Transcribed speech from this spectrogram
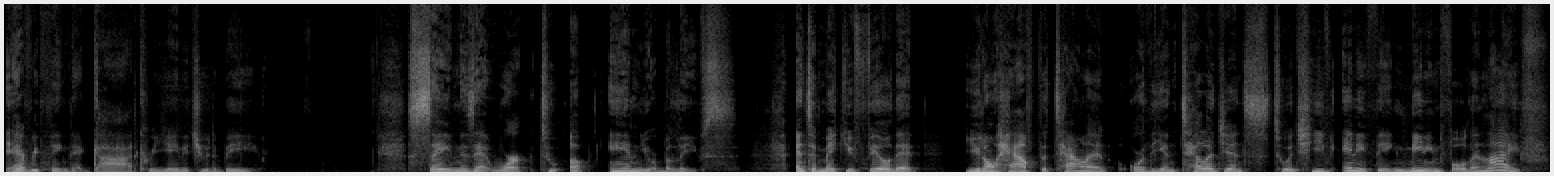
everything that God created you to be. Satan is at work to upend your beliefs and to make you feel that you don't have the talent or the intelligence to achieve anything meaningful in life.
